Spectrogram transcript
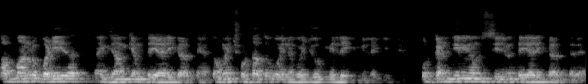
अब मान लो बड़ी एग्ज़ाम की हम तैयारी करते हैं तो हमें छोटा तो कोई ना कोई जॉब मिलेगी मिलेगी, और कंटिन्यू हम उस चीज़ में तैयारी करते रहे।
